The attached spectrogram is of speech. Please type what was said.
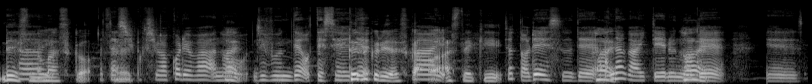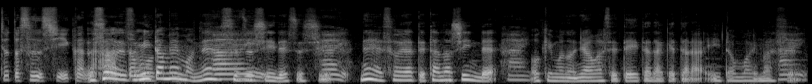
レースのマスクを、私はこれはあの、自分でお手製で。手作りですか、はい、素敵ちょっとレースで穴が開いているので、えー、ちょっと涼しいかなそうです。見た目もね、はい、涼しいですし、はい、ねそうやって楽しんでお着物に合わせていただけたらいいと思います、はい、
